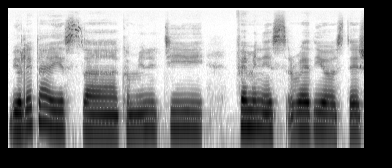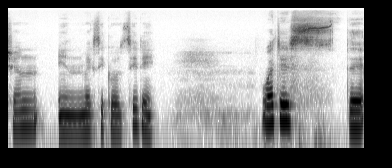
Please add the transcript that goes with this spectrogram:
Violeta is a community feminist radio station in Mexico City. What is the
